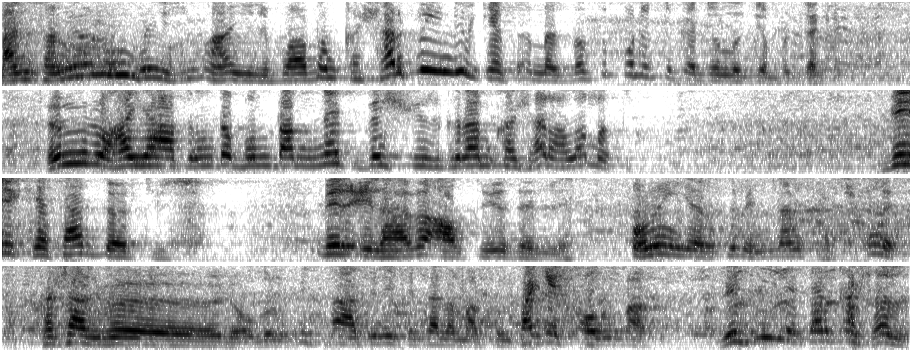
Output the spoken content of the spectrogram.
Ben tanıyorum bu İsmail'i. Bu adam kaşar peynir kesemez. Nasıl politikacılık yapacak? Ömrü hayatında bundan net 500 gram kaşar alamadım. Bir keser 400. Bir ilave 650. Onun yarısı bilmem kaç. Hani kaşar böyle olur. Bir saatini çıkaramazsın. Paket olmaz. Rezil eder kaşarı.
